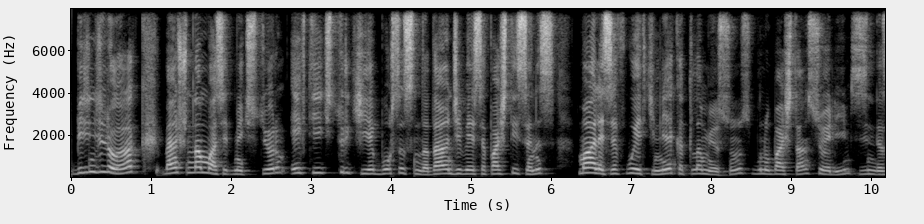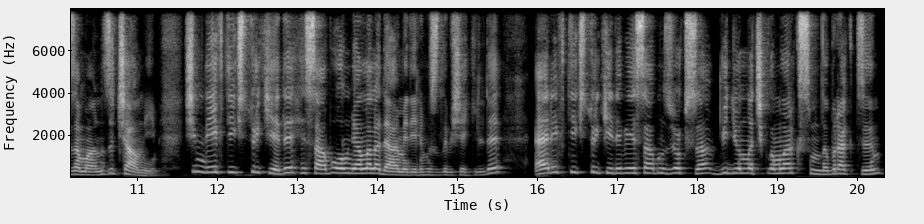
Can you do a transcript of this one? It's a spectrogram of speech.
Birincil olarak ben şundan bahsetmek istiyorum. FTX Türkiye borsasında daha önce bir hesap açtıysanız maalesef bu etkinliğe katılamıyorsunuz. Bunu baştan söyleyeyim. Sizin de zamanınızı çalmayayım. Şimdi FTX Türkiye'de hesabı olmayanlarla devam edelim hızlı bir şekilde. Eğer FTX Türkiye'de bir hesabınız yoksa videonun açıklamalar kısmında bıraktığım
